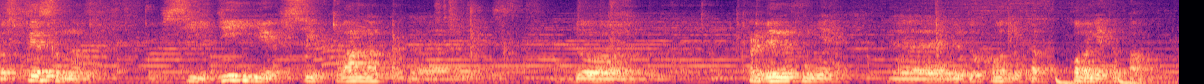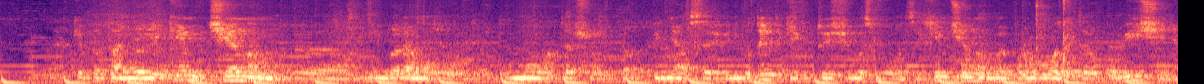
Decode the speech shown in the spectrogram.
розписано всі дії, всі плани е, до приведення відходу та повені та палива. Таке питання, яким чином ми беремо умову те, що піднявся рівень води, так як у 2008 році, яким чином ви проводите оповіщення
